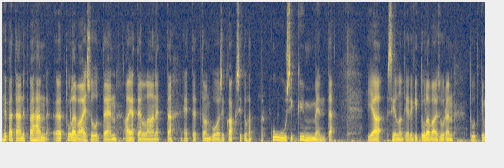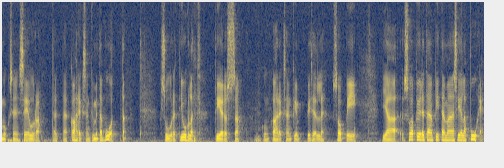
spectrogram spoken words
Hypätään nyt vähän tulevaisuuteen. Ajatellaan, että, että on vuosi 2060 ja silloin tietenkin tulevaisuuden tutkimuksen seura täyttää 80 vuotta. Suuret juhlat tiedossa, niin kuin 80 sopii. Ja sua pyydetään pitämään siellä puhe.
